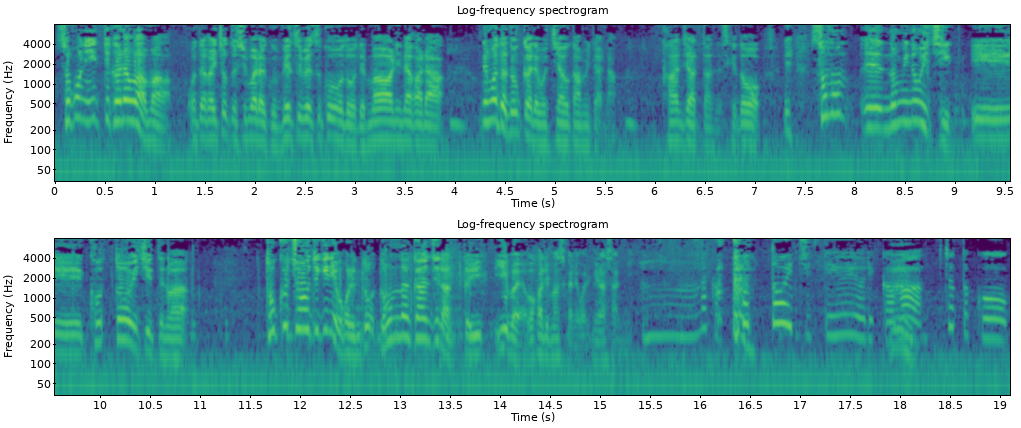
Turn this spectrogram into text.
そこに行ってからはまあ、お互いちょっとしばらく別々行動で回りながら、うん。で、またどっかで落ち合うかみたいなうん。感じだったんですけど、え、その、えー飲みの市、えー、骨董市っていうのは、特徴的にはこれど、どんな感じなんと言えばわかりますかねこれ皆さんに。うーん、なんか 骨董市っていうよりかは、ちょっとこ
